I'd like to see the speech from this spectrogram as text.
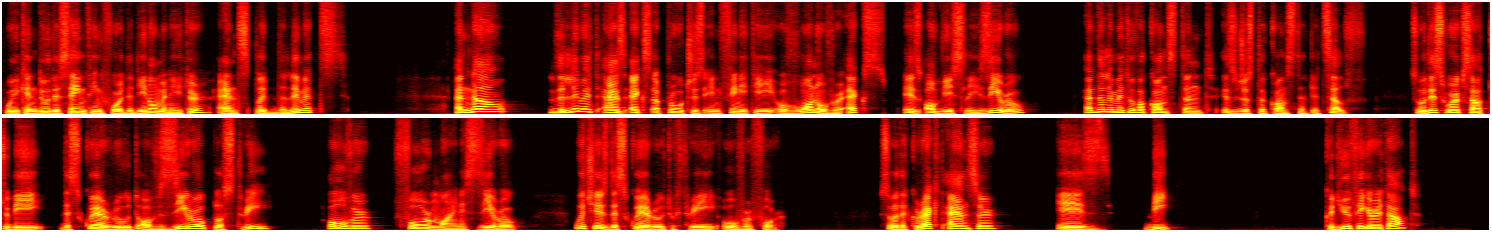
We can do the same thing for the denominator and split the limits. And now, the limit as x approaches infinity of 1 over x is obviously 0, and the limit of a constant is just the constant itself. So this works out to be the square root of 0 plus 3 over 4 minus 0, which is the square root of 3 over 4. So the correct answer is B. Could you figure it out?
